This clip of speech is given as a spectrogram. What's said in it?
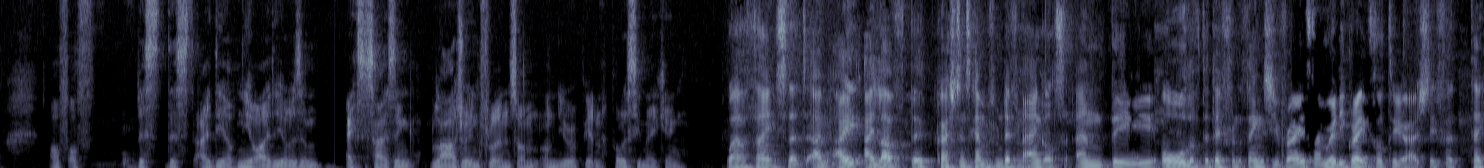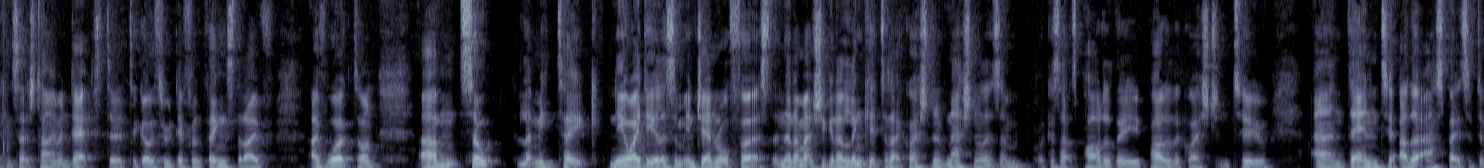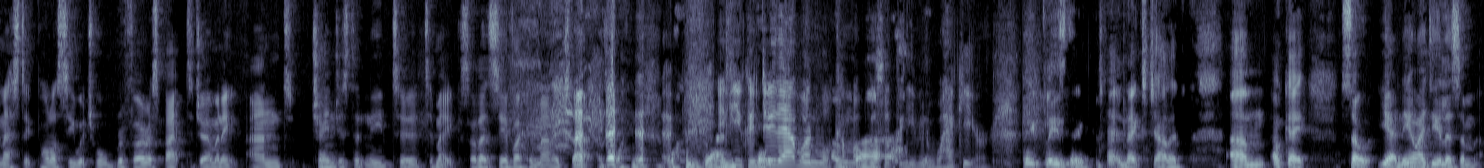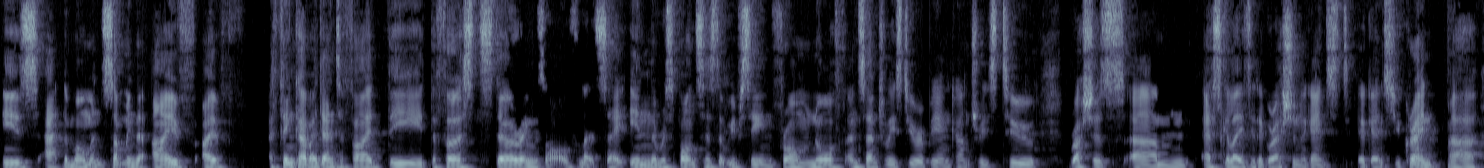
of of this this idea of neo idealism exercising larger influence on on European policymaking? Wow, thanks. That I, I love the questions coming from different angles and the all of the different things you've raised. I'm really grateful to you actually for taking such time and depth to, to go through different things that I've I've worked on. Um, so let me take neo idealism in general first, and then I'm actually going to link it to that question of nationalism because that's part of the part of the question too, and then to other aspects of domestic policy, which will refer us back to Germany and changes that need to to make. So let's see if I can manage that. one, one if you can do that one, we'll come of, up with uh, something even wackier. Please do. Next challenge. Um, okay, so yeah, neo idealism is at the moment something that I've I've I think I've identified the the first stirrings of, let's say, in the responses that we've seen from North and Central East European countries to Russia's um, escalated aggression against against Ukraine. Uh,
